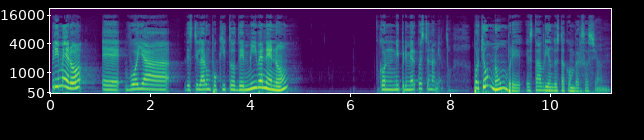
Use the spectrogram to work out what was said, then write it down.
Primero, eh, voy a destilar un poquito de mi veneno con mi primer cuestionamiento. ¿Por qué un hombre está abriendo esta conversación?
